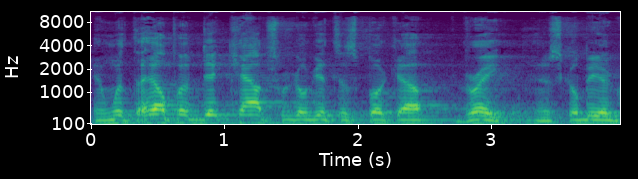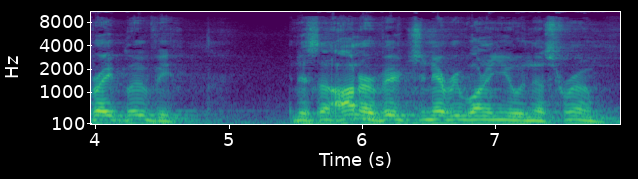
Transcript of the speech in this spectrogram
And with the help of Dick Couch, we're going to get this book out. Great. And it's going to be a great movie. And it's an honor of each and every one of you in this room.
